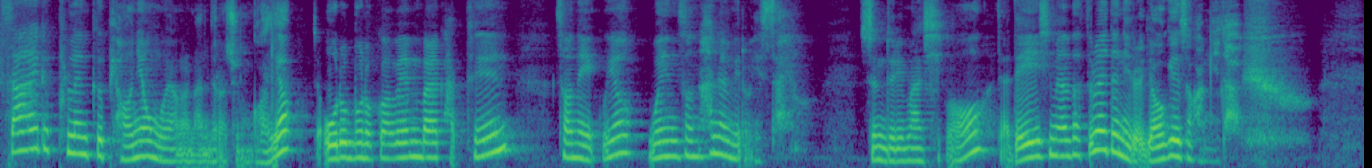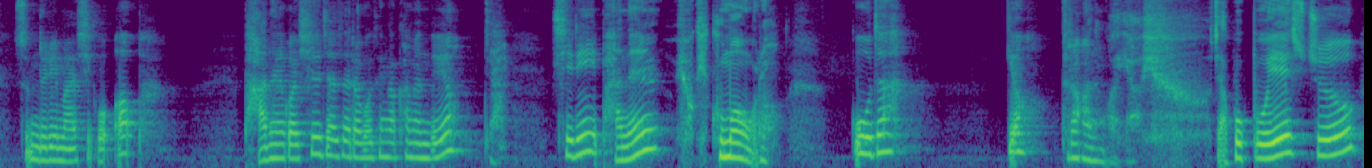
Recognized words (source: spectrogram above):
사이드 플랭크 변형 모양을 만들어 주는 거예요. 자, 오른 무릎과 왼발 같은 선에 있고요. 왼손 하늘 위로 있어요. 숨 들이마시고 자, 내쉬면서 트레드 니를 여기에서 갑니다. 휴. 숨 들이마시고 업. 바늘과 실 자세라고 생각하면 돼요. 자, 실이 바늘 여기 구멍으로 꽂아 껴 들어가는 거예요. 휴. 자, 복부의 수축,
